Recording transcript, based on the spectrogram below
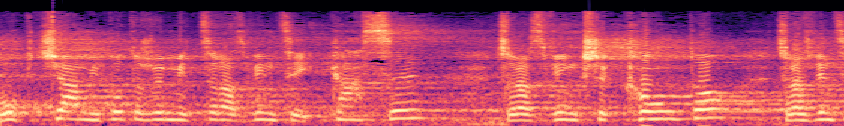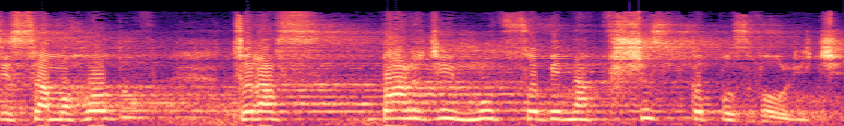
łokciami po to, żeby mieć coraz więcej kasy, coraz większe konto, coraz więcej samochodów, coraz bardziej móc sobie na wszystko pozwolić.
